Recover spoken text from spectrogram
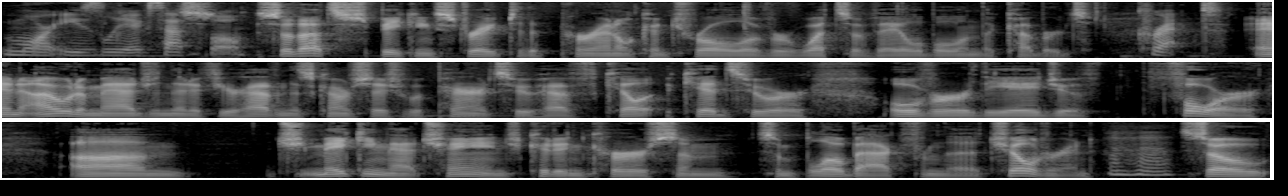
more easily accessible. So that's speaking straight to the parental control over what's available in the cupboards. Correct. And I would imagine that if you're having this conversation with parents who have kids who are over the age of four, um, making that change could incur some some blowback from the children. Mm-hmm. So,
